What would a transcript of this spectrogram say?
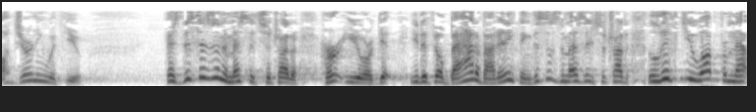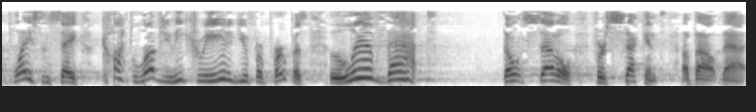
I'll journey with you. Guys, this isn't a message to try to hurt you or get you to feel bad about anything. This is a message to try to lift you up from that place and say, God loves you. He created you for purpose. Live that. Don't settle for second about that.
